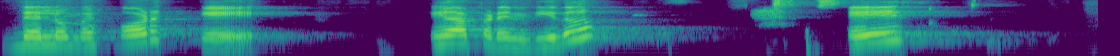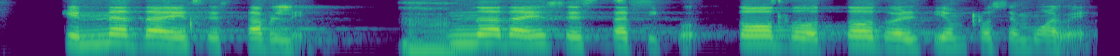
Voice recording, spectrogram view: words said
de lo mejor que he aprendido, es que nada es estable, nada es estático, todo, todo el tiempo se mueve.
